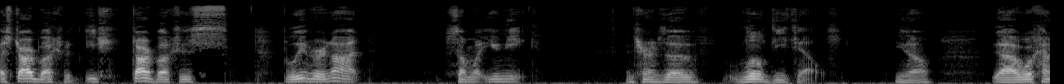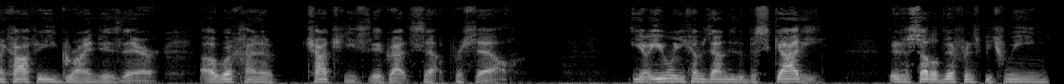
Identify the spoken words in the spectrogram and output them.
a Starbucks, but each Starbucks is believe it or not, somewhat unique in terms of little details. You know, uh, what kind of coffee grind is there? Uh, what kind of tchotchkes they've got for sale? You know, even when it comes down to the biscotti, there's a subtle difference between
